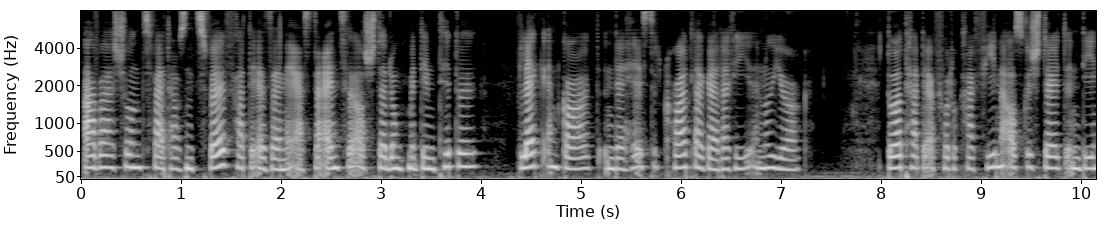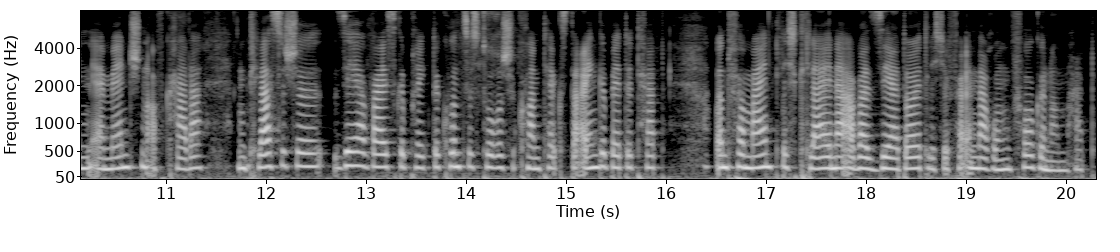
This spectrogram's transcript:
Aber schon 2012 hatte er seine erste Einzelausstellung mit dem Titel Black and Gold in der Hasted Kreutler Galerie in New York. Dort hat er Fotografien ausgestellt, in denen er Menschen of Color in klassische, sehr weiß geprägte kunsthistorische Kontexte eingebettet hat und vermeintlich kleine, aber sehr deutliche Veränderungen vorgenommen hat.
